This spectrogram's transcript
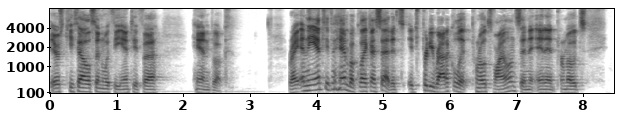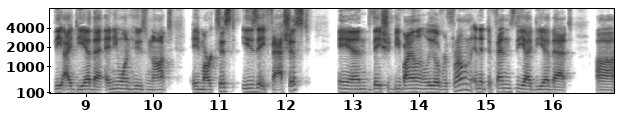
There's Keith Ellison with the Antifa handbook, right? And the Antifa handbook, like I said, it's it's pretty radical. It promotes violence and and it promotes the idea that anyone who's not a Marxist is a fascist and they should be violently overthrown. And it defends the idea that uh,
